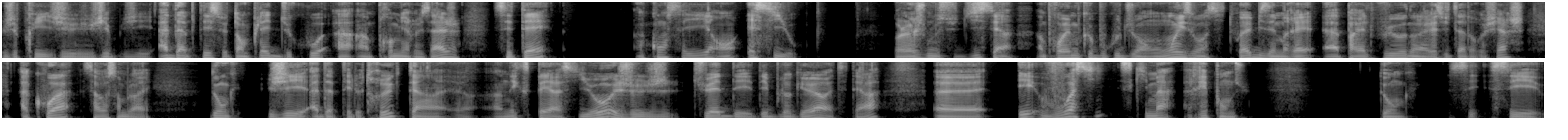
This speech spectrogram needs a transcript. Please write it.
J'ai pris, j'ai adapté ce template du coup à un premier usage. C'était un conseiller en SEO. Voilà, je me suis dit, c'est un, un problème que beaucoup de gens ont. Ils ont un site web, ils aimeraient apparaître plus haut dans les résultats de recherche. À quoi ça ressemblerait? Donc, j'ai adapté le truc. Tu es un, un expert SEO, je- je- tu aides des, des blogueurs, etc. Euh, et voici ce qui m'a répondu. Donc, c'est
